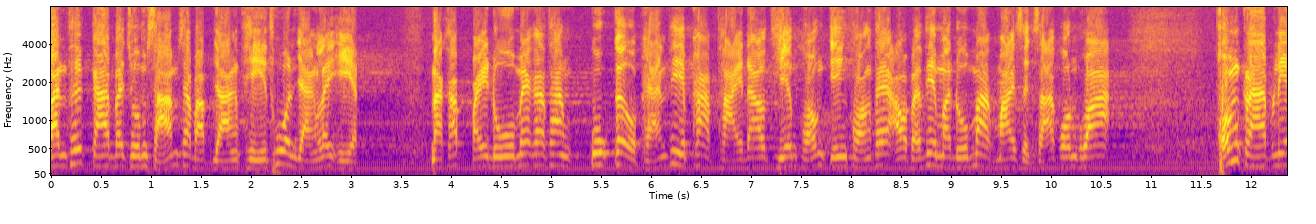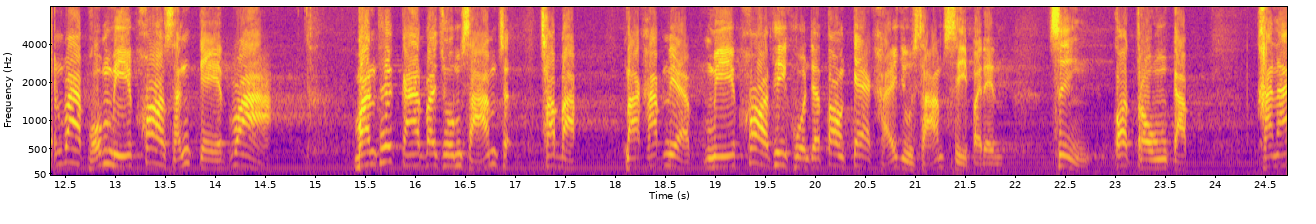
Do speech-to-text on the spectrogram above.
บันทึกการประชุมสามฉบับอย่างถี่ถ้วนอย่างละเอียดนะครับ ไปดูแม้กระทั่ง Google แผนที่ภาพถ่ายดาวเทียมของจริงของแท้เอาแผนที่มาดูมากมายศึกษาค้นคว้า ผมกราบเรียนว่าผมมีข้อสังเกตว่า บันทึกการประชุมสามฉบับนะครับเนี่ยมีข้อที่ควรจะต้องแก้ไขอยู่ 3-4 ประเด็น ซึ่งก็ตรงกับคณะ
